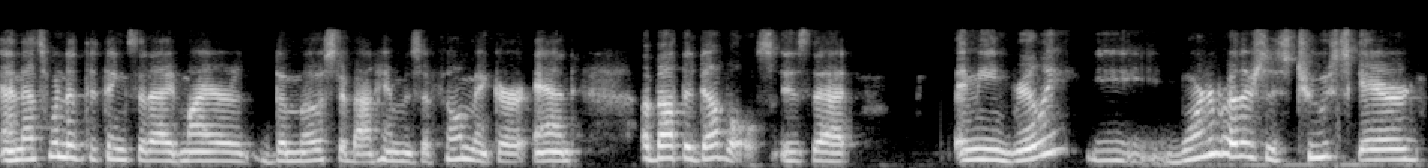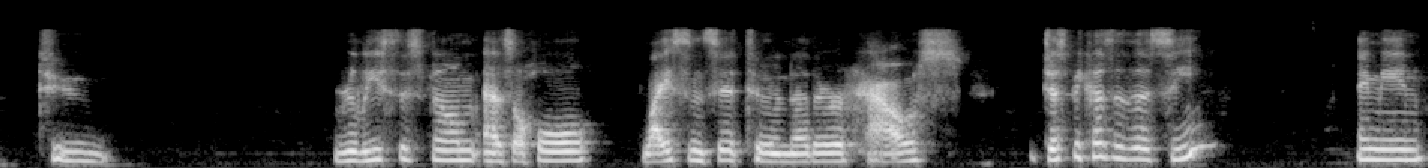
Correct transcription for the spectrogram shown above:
And that's one of the things that i admire the most about him as a filmmaker and about the devils is that I mean, really? Warner Brothers is too scared to release this film as a whole, license it to another house just because of the scene? I mean,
